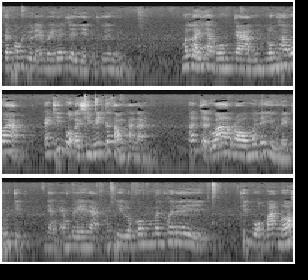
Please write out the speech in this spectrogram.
แต่พอมาอยู่ในแอมเวได้ใจเย็นขึ้น มันหลายอย่างรวมกันรวมทั้งว่าการคิดบวกกับชีวิตก็สำคัญนะถ้าเกิดว่าเราไม่ได้อยู่ในธุรกิจอย่างแอมเวย์เนี่ยบางทีเราก็ไม่ค่อยได้คิดบวกมากเนาะ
